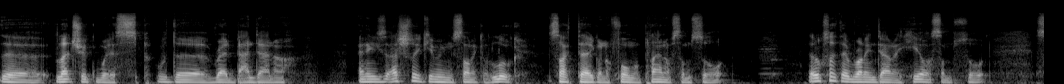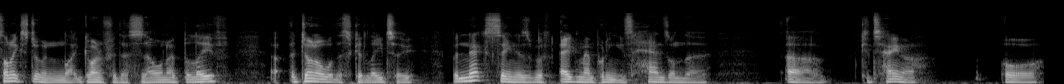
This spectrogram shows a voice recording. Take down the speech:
the electric wisp with the red bandana, and he's actually giving Sonic a look. It's like they're going to form a plan of some sort. It looks like they're running down a hill of some sort. Sonic's doing like going through the zone, I believe. I don't know what this could lead to. But next scene is with Eggman putting his hands on the uh, container or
